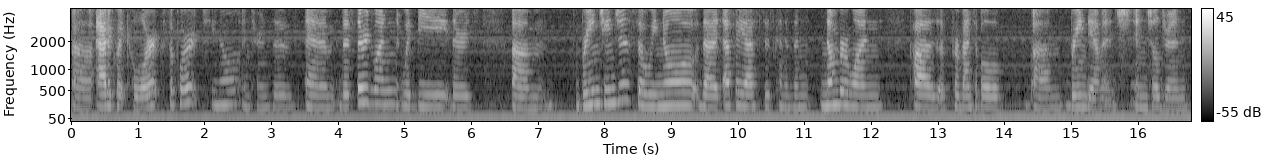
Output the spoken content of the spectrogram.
uh, adequate caloric support, you know, in terms of. Um, the third one would be there's um, brain changes. So we know that FAS is kind of the n- number one cause of preventable um, brain damage in children.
